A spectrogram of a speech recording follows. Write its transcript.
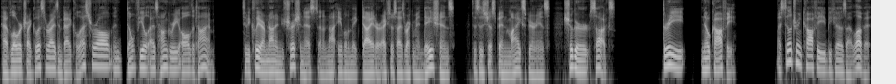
have lower triglycerides and bad cholesterol, and don't feel as hungry all the time. To be clear, I'm not a nutritionist and I'm not able to make diet or exercise recommendations. This has just been my experience. Sugar sucks. Three, no coffee. I still drink coffee because I love it,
